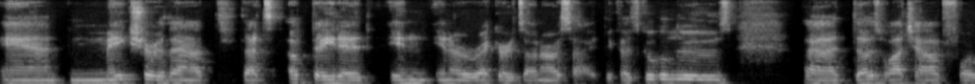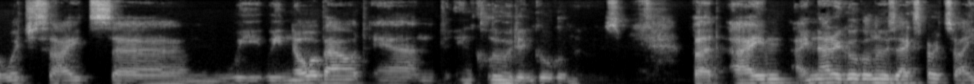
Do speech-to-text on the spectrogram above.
and make sure that that's updated in, in our records on our side. Because Google News uh, does watch out for which sites um, we, we know about and include in Google News. But I'm, I'm not a Google News expert, so I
